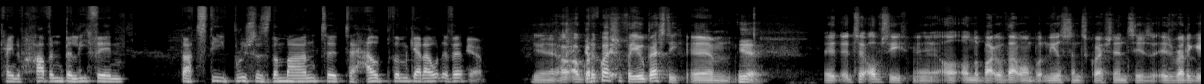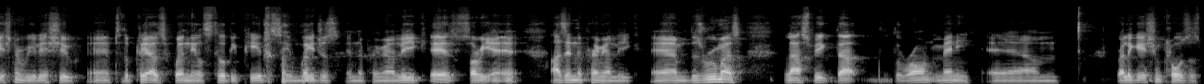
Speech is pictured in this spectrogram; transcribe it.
kind of having belief in that Steve Bruce is the man to to help them get out of it. Yeah. Yeah, I- I've got a question for you, Bestie. Um, yeah, it, it's obviously uh, on, on the back of that one, but Nielsen's question into is, is relegation a real issue uh, to the players when they'll still be paid the same wages in the Premier League? Eh, sorry, uh, as in the Premier League. Um, there's rumours last week that there aren't many um, relegation clauses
